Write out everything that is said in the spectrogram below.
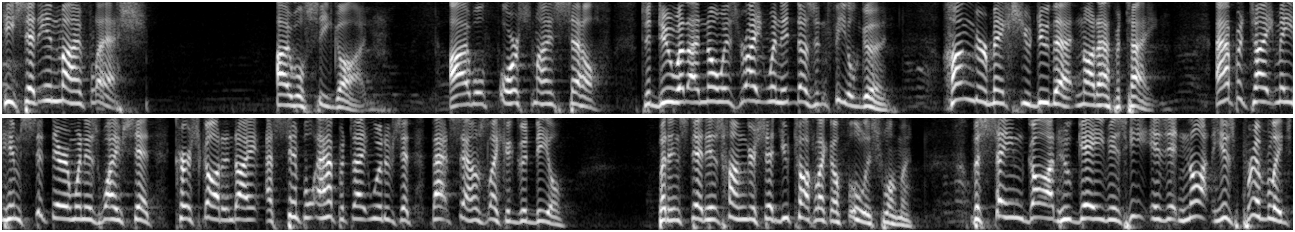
He said, In my flesh, I will see God. I will force myself to do what I know is right when it doesn't feel good. Hunger makes you do that, not appetite. Appetite made him sit there, and when his wife said, Curse God and die, a simple appetite would have said, That sounds like a good deal. But instead, his hunger said, You talk like a foolish woman. The same God who gave, is, he, is it not his privilege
